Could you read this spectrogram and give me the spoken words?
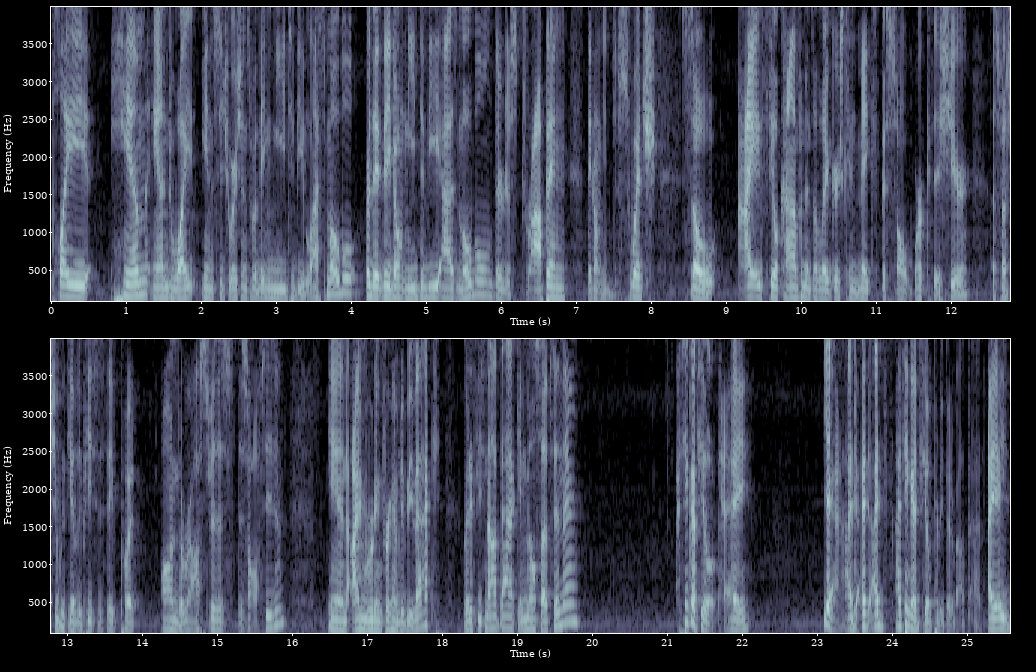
play him and Dwight in situations where they need to be less mobile, or they, they don't need to be as mobile. They're just dropping. They don't need to switch. So I feel confident the Lakers can make Gasol work this year, especially with the other pieces they've put on the roster this this offseason. And I'm rooting for him to be back. But if he's not back and Millsap's in there, I think I feel okay. Yeah, I, I, I think I'd feel pretty good about that. I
